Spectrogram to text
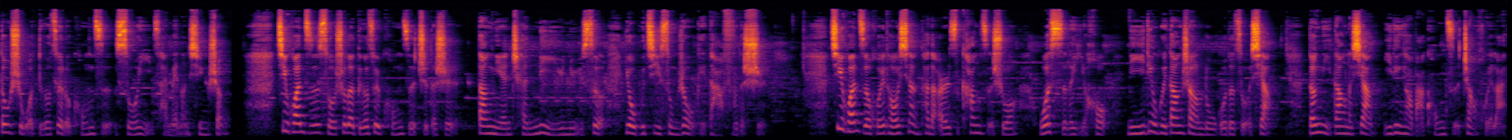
都是我得罪了孔子，所以才没能兴盛。”季桓子所说的得罪孔子，指的是当年沉溺于女色，又不寄送肉给大夫的事。季桓子回头向他的儿子康子说：“我死了以后，你一定会当上鲁国的左相。等你当了相，一定要把孔子召回来。”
